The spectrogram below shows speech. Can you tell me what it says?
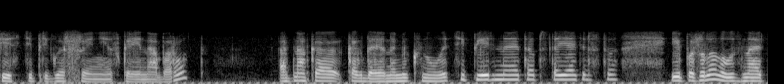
чести приглашения, скорее наоборот — Однако, когда я намекнула теперь на это обстоятельство и пожелала узнать,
